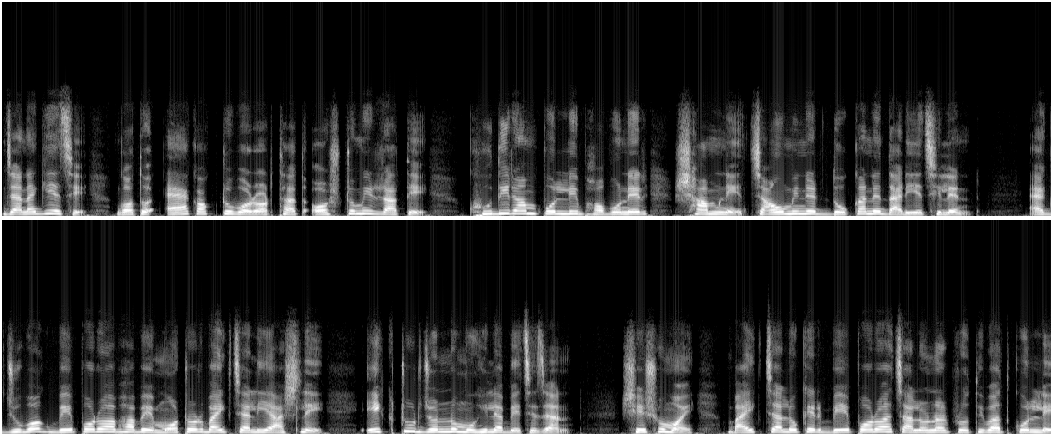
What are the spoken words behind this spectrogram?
জানা গিয়েছে, গত এক অক্টোবর অর্থাৎ অষ্টমীর রাতে ক্ষুদিরামপল্লী ভবনের সামনে চাউমিনের দোকানে দাঁড়িয়েছিলেন। এক যুবক বেপরোয়াভাবে মোটর বাইক চালিয়ে আসলে একটুর জন্য মহিলা বেঁচে যান। সে সময় বাইক চালকের বেপরোয়া চালনার প্রতিবাদ করলে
